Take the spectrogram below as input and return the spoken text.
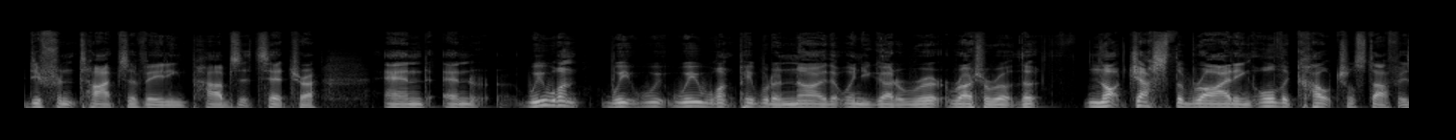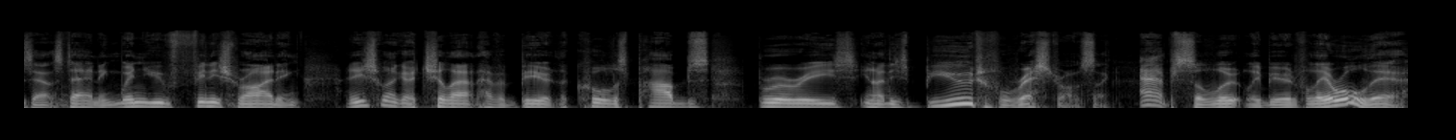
different types of eating, pubs, etc. And and we want we, we, we want people to know that when you go to Ro- Rotorua, that not just the riding, all the cultural stuff is outstanding. When you finish riding and you just want to go chill out, have a beer at the coolest pubs, breweries, you know, these beautiful restaurants, like absolutely beautiful. They're all there.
